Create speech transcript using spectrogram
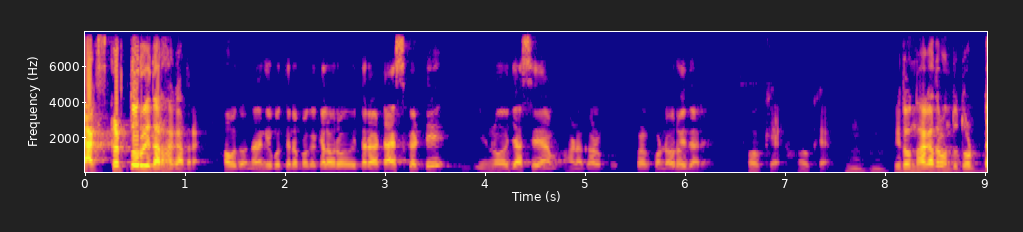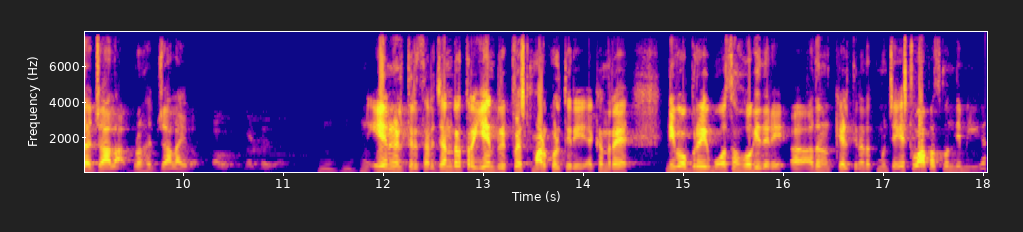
ಟ್ಯಾಕ್ಸ್ ಕಟ್ಟೋರು ಇದ್ದಾರೆ ಹಾಗಾದ್ರೆ. ಹೌದು ನನಗೆ ಗೊತ್ತಿರೋ ಪ್ರಕಾರ ಕೆಲವರು ಈ ಥರ ಟ್ಯಾಕ್ಸ್ ಕಟ್ಟಿ ಇನ್ನೂ ಜಾಸ್ತಿ ಹಣ ಕಳ್ಕೊ ಕಳ್ಕೊಂಡವರು ಇದ್ದಾರೆ ಓಕೆ ಓಕೆ. ಹ್ಞೂ ಹ್ಞೂ ಇದೊಂದು ಹಾಗಾದ್ರೆ ಒಂದು ದೊಡ್ಡ ಜಾಲ ಬೃಹತ್ ಜಾಲ ಇದು. ಏನು ಹೇಳ್ತೀರಿ ಸರ್? ಜನರ ಹತ್ರ ಏನು ರಿಕ್ವೆಸ್ಟ್ ಮಾಡ್ಕೊಳ್ತೀರಿ? ಯಾಕಂದ್ರೆ ನೀವೊಬ್ರಿಗೆ ಮೋಸ ಹೋಗಿದ್ದೀರಿ. ಅದನ್ನು ಕೇಳ್ತೀನಿ. ಅದಕ್ಕೆ ಮುಂಚೆ ಎಷ್ಟು ವಾಪಸ್ ಬಂದು ನಿಮಗೀಗ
